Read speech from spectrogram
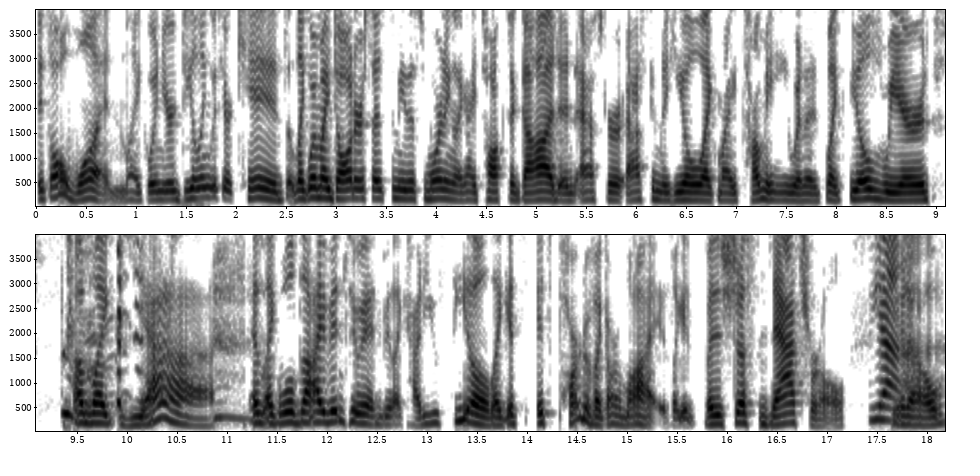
it's all one like when you're dealing with your kids like when my daughter says to me this morning like I talk to God and ask her ask him to heal like my tummy when it like feels weird I'm like yeah and like we'll dive into it and be like how do you feel? Like it's it's part of like our lives like it but it's just natural Yeah. you know?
